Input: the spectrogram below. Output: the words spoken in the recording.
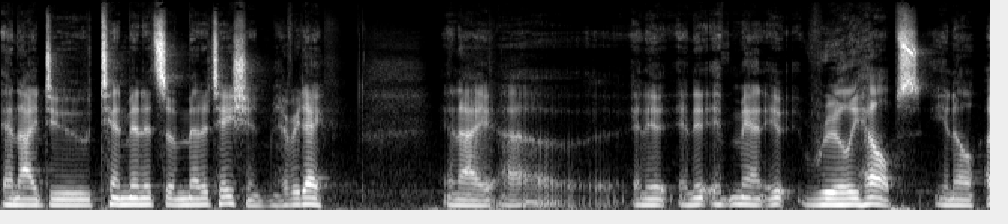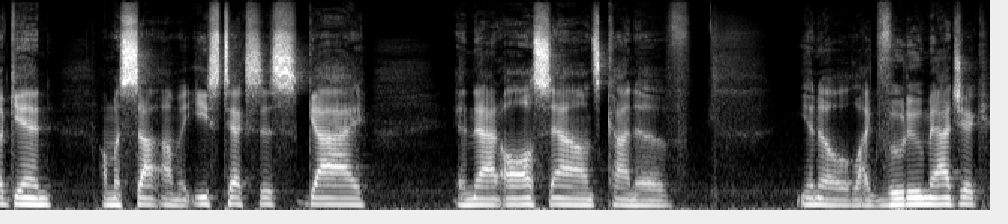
and I do 10 minutes of meditation every day. And I, uh, and it, and it, it, man, it really helps. You know, again, I'm a, I'm an East Texas guy, and that all sounds kind of, you know, like voodoo magic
